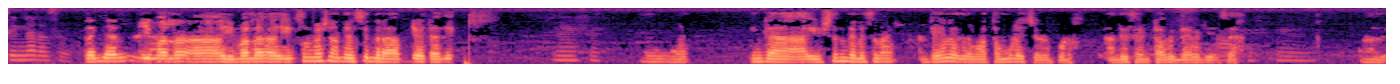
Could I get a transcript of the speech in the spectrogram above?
తిన్నారా సార్? ఇవాళ ఇవాళ ఇన్ఫర్మేషన్ తెలిసిందిరా అప్డేట్ అది. ఇంకా ఆ విషయం తెలిసిన అంటే ఏం లేదు మా తమ్ముడు వచ్చాడు ఇప్పుడు. అదే సైడ్ టాపిక్ డైవర్ట్ చేశా అది.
